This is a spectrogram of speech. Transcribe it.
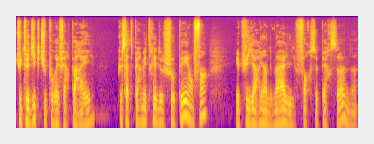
Tu te dis que tu pourrais faire pareil, que ça te permettrait de choper enfin, et puis il n'y a rien de mal, il force personne.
